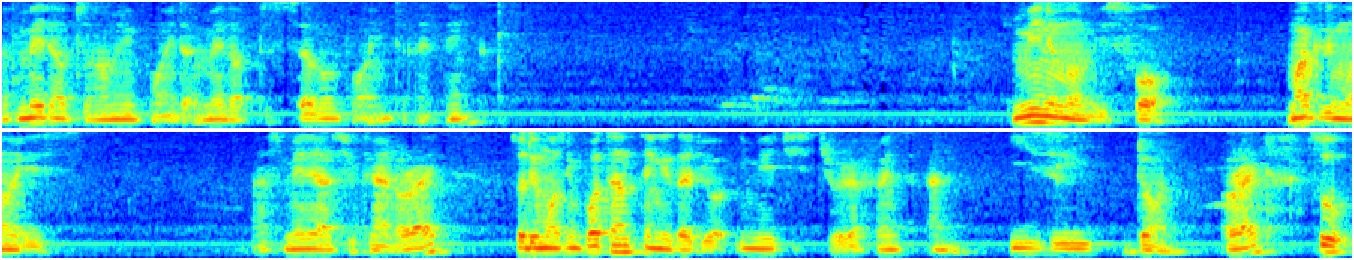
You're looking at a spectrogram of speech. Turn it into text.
I've made up to how many points? I made up to seven point I think. Minimum is four. Maximum is as many as you can all right so the most important thing is that your image is georeference and easily done all right so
